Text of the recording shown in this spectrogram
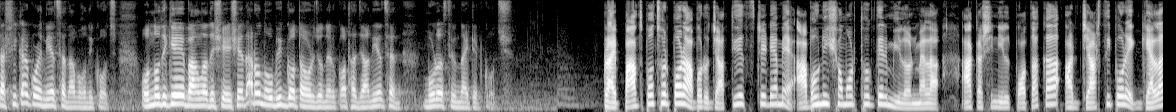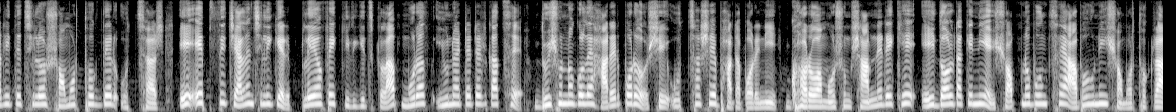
তা স্বীকার করে নিয়েছেন আবাহনী কোচ। অন্যদিকে বাংলাদেশে এসে দারুণ অভিজ্ঞতা অর্জনের কথা জানিয়েছেন মুরাস ইউনাইটেড কোচ। প্রায় পাঁচ বছর পর আবারও জাতীয় স্টেডিয়ামে আবাহনী সমর্থকদের মিলন মেলা। আকাশী নীল পতাকা আর জার্সি পরে গ্যালারিতে ছিল সমর্থকদের উচ্ছ্বাস। এএফসি চ্যালেঞ্জ লিগের প্লে অফে কিরগিজ ক্লাব মুরাস ইউনাইটেডের কাছে দুই শূন্য গোলে হারের পরেও সেই উচ্ছ্বাসে ভাটা পড়েনি। ঘরোয়া মৌসুম সামনে রেখে এই দলটাকে নিয়ে স্বপ্ন বুনছে আবাহনী সমর্থকরা।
